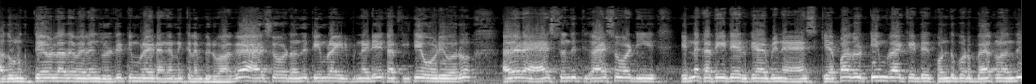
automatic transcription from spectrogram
அது உனக்கு தேவையில்லாத வேலைன்னு சொல்லிட்டு டீம் ராக்கெட் அங்கிருந்து கிளம்பிடுவாங்க. ஆஷோட வந்து டீம் ராக்கெட் பின்னாடியே கத்திக்கிட்டே ஓடி வரும். அதோட ஆஷ் வந்து ஆஷோட என்ன கத்திக்கிட்டே இருக்கு அப்படின்னு ஆஷ் கேட்பான். அதோட டீம் ராக்கெட் கொண்டு போற பேக்ல வந்து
